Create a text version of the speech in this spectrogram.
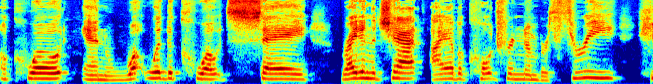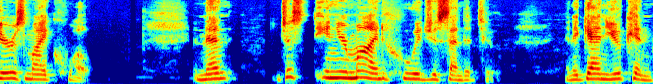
a quote and what would the quote say? Write in the chat, I have a quote for number three. Here's my quote. And then just in your mind, who would you send it to? And again, you can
